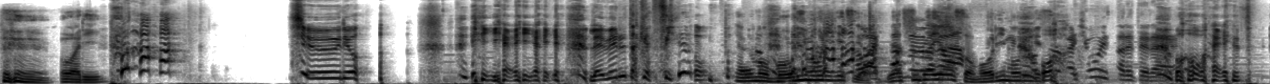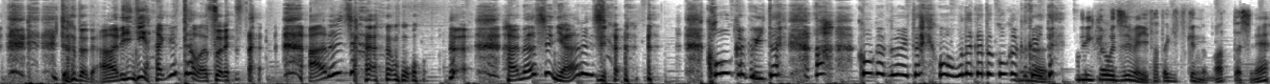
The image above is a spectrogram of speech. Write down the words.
終わり。終了。いやいやいや、レベル高すぎだろ。いや、もう、モリモリですよ。安田要素、モリモリですよ。憑依されてない。お前さ、ちょっと待って、アリにあげたわ、それさ。あるじゃん、もう。話にあるじゃん。口角痛い。あ、口角が痛い。おお腹と口角が痛い。スイカを地面に叩きつけるのもあったしね。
